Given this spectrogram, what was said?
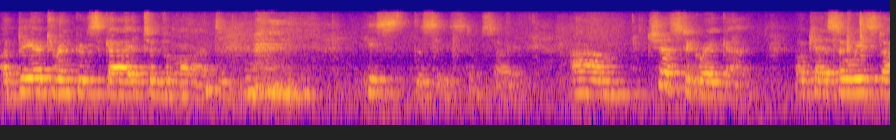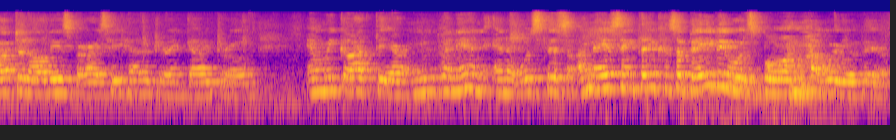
A Beer Drinker's Guide to Vermont. He's deceased, I'm sorry. Um, just a great guy. Okay, so we stopped at all these bars, he had a drink, I drove, and we got there, and we went in, and it was this amazing thing, because a baby was born while we were there.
